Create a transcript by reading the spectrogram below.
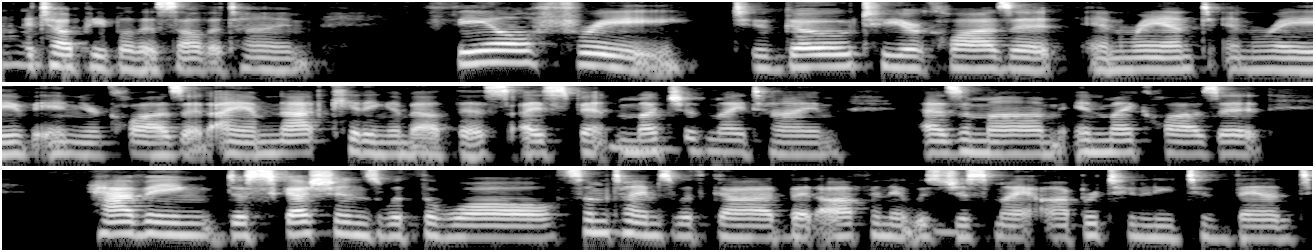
Mm-hmm. I tell people this all the time feel free to go to your closet and rant and rave in your closet. I am not kidding about this. I spent mm-hmm. much of my time as a mom in my closet having discussions with the wall, sometimes with God, but often it was mm-hmm. just my opportunity to vent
